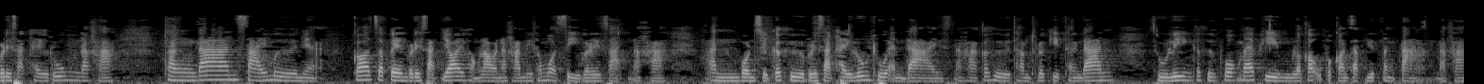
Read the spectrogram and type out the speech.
บริษัทไทยรุ่งนะคะ ทางด้านซ้ายมือเนี่ยก็จะเป็นบริษัทย่อยของเรานะคะ มีทั้งหมด 4 บริษัทนะคะ อันบนสุดก็คือบริษัทไทยรุ่ง Tool and Die นะคะ ก็คือทำธุรกิจทางด้าน tooling ก็คือพวกแม่พิมพ์แล้วก็อุปกรณ์จับยึดต่างๆนะคะ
